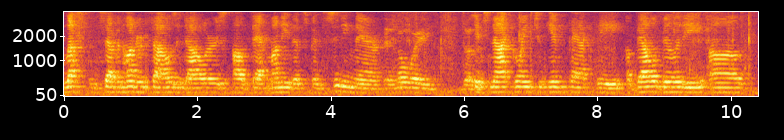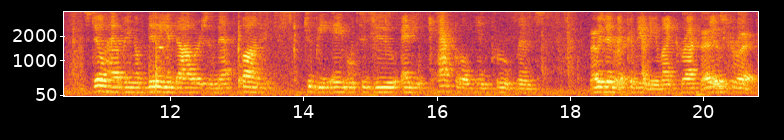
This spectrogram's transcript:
less than seven hundred thousand dollars of that money that's been sitting there. In no way does It's it, not going to impact the availability of still having a million dollars in that fund to be able to do any capital improvements that's within the correct. community. Am I correct? That is correct.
